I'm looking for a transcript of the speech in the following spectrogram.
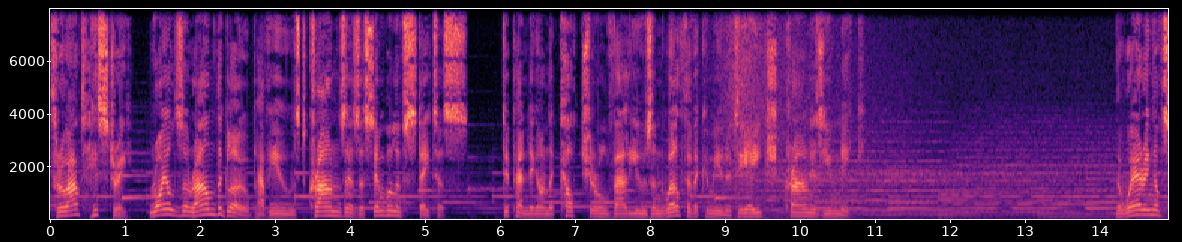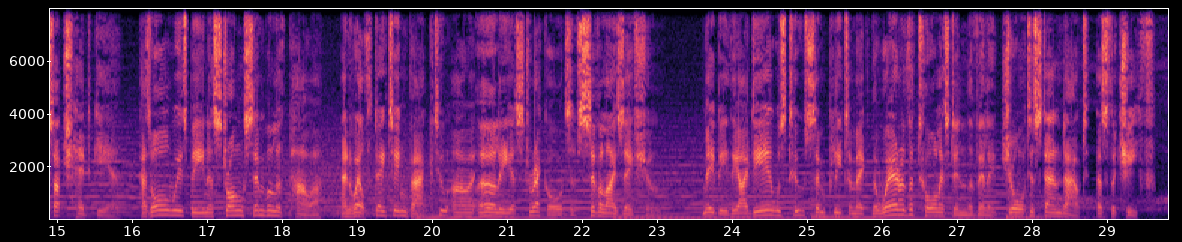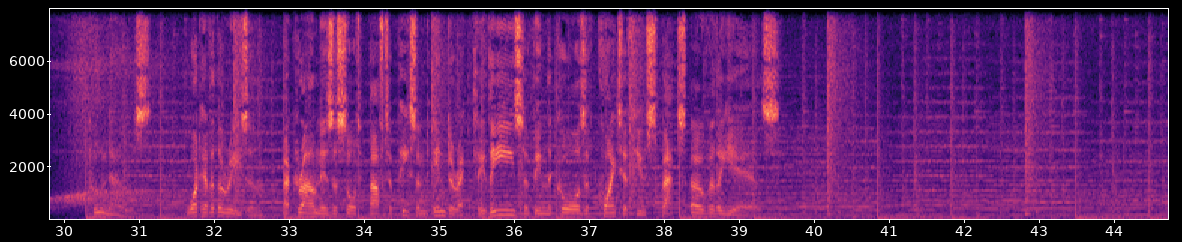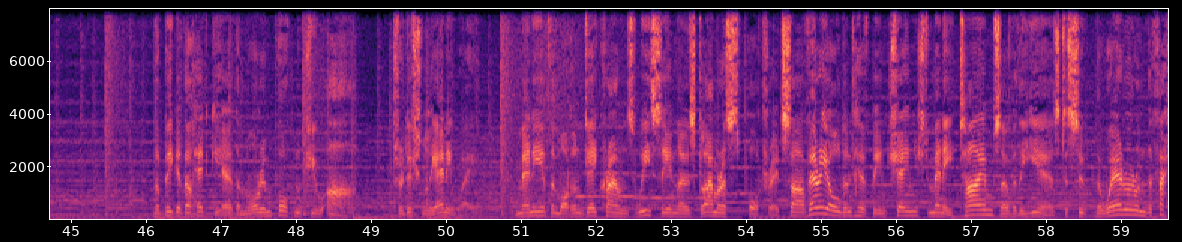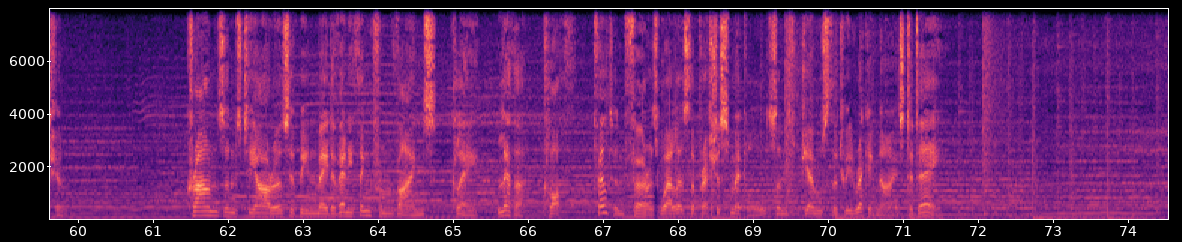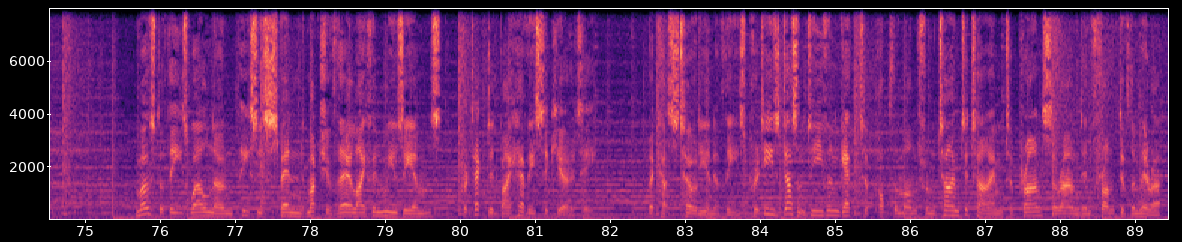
Throughout history, royals around the globe have used crowns as a symbol of status. Depending on the cultural values and wealth of a community each crown is unique. The wearing of such headgear has always been a strong symbol of power and wealth dating back to our earliest records of civilization. Maybe the idea was too simply to make the wearer the tallest in the village or to stand out as the chief. Who knows? Whatever the reason, a crown is a sought after piece and indirectly these have been the cause of quite a few spats over the years. The bigger the headgear the more important you are. Traditionally anyway. Many of the modern day crowns we see in those glamorous portraits are very old and have been changed many times over the years to suit the wearer and the fashion. Crowns and tiaras have been made of anything from vines, clay, leather, cloth, felt and fur as well as the precious metals and gems that we recognize today. Most of these well-known pieces spend much of their life in museums, protected by heavy security. The custodian of these pretties doesn't even get to pop them on from time to time to prance around in front of the mirror.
